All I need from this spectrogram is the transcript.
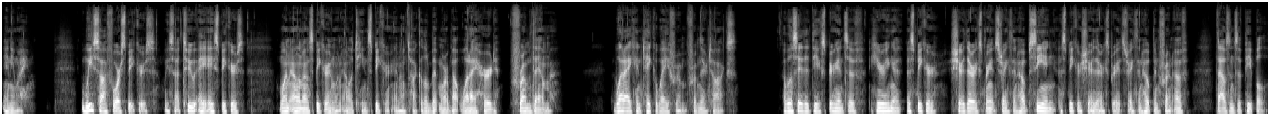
anyway. We saw four speakers. We saw two AA speakers, one Al Anon speaker, and one Alateen speaker. And I'll talk a little bit more about what I heard from them what I can take away from from their talks. I will say that the experience of hearing a, a speaker share their experience, strength, and hope, seeing a speaker share their experience, strength, and hope in front of thousands of people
